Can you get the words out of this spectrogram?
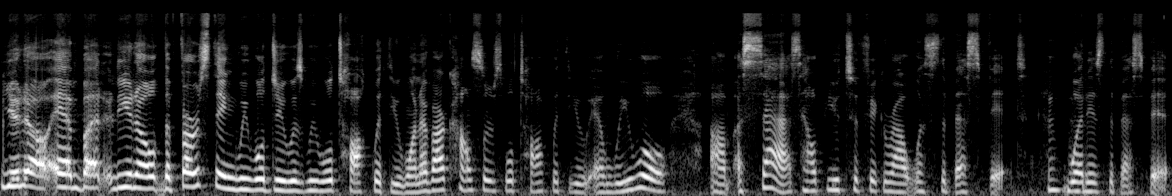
You know, and but, you know, the first thing we will do is we will talk with you. One of our counselors will talk with you and we will um, assess, help you to figure out what's the best fit. What is the best fit?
